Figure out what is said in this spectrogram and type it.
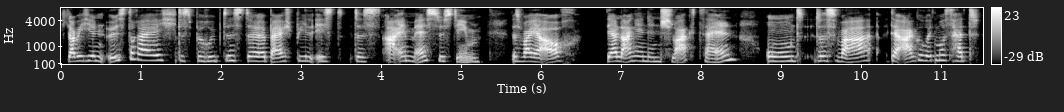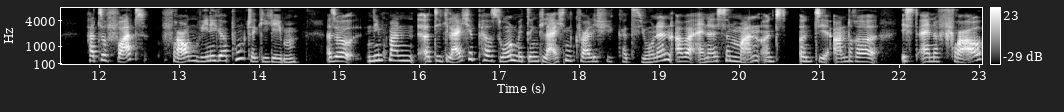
Ich glaube, hier in Österreich das berühmteste Beispiel ist das AMS-System. Das war ja auch sehr lange in den Schlagzeilen und das war, der Algorithmus hat, hat sofort Frauen weniger Punkte gegeben. Also nimmt man äh, die gleiche Person mit den gleichen Qualifikationen, aber einer ist ein Mann und, und die andere ist eine Frau,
